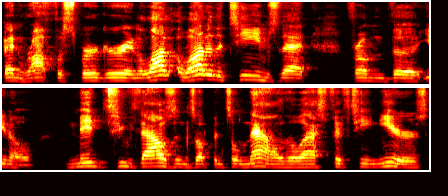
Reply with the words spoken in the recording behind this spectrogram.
Ben Roethlisberger and a lot, a lot of the teams that from the, you know, mid 2000s up until now, the last 15 years,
